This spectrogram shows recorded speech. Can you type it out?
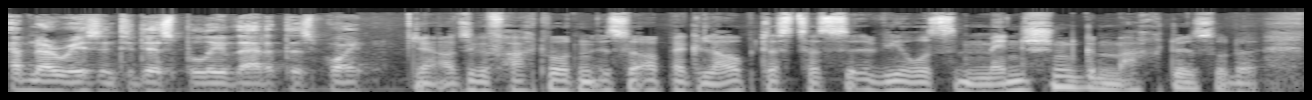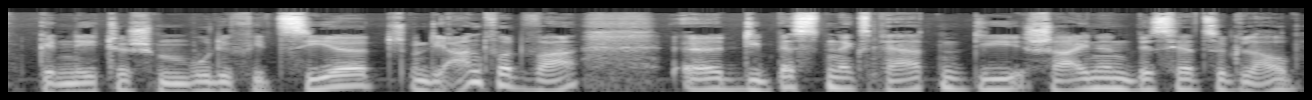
I have no reason to disbelieve that at this point. Ja, also gefragt worden ist er, ob er glaubt, dass das Virus menschengemacht ist oder genetisch modifiziert. Und die Antwort war, äh, die besten Experten, die scheinen bisher zu glauben,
